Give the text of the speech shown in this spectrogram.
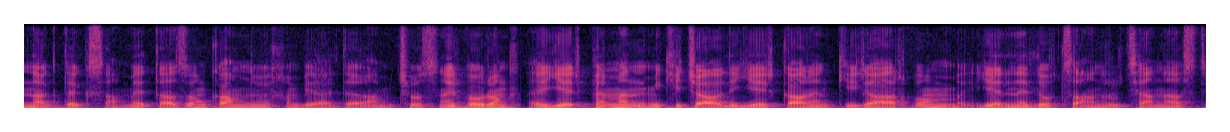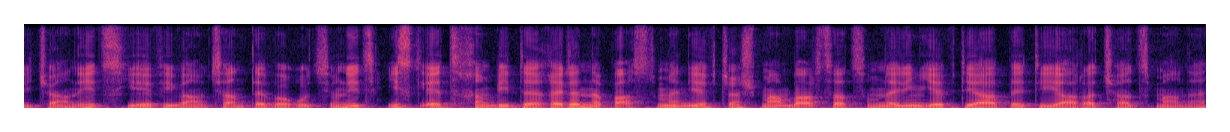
օրինակ դեքսամետազոն կամ նույն խմբի այլ դեղամիջոցներ, որոնք երբեմն մի քիչ ավելի երկար են կիրառվում, ելնելով ծանրության աստիճանից եւ հիվանդության տևողությունից, իսկ այդ խմբի դեղերը նպաստում են եւ ճնշման բարձրացումներին եւ դիաբետի առաջացմանը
